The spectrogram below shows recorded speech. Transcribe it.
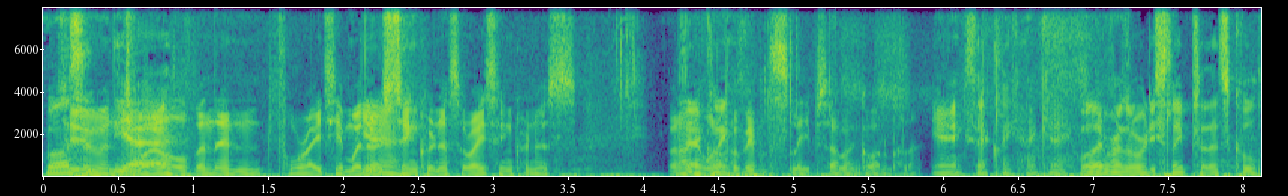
well, two and yeah. twelve, and then 480, and whether it's synchronous or asynchronous. But I don't want to put people to sleep, so I won't go on about that. Yeah, exactly. Okay. Well, everyone's already asleep, so that's cool.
